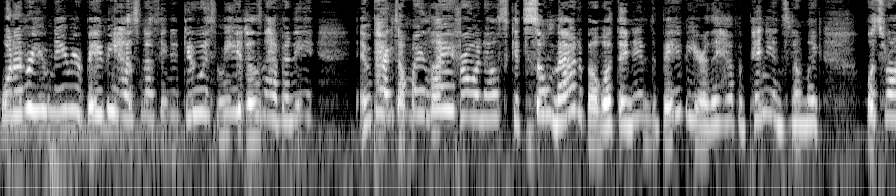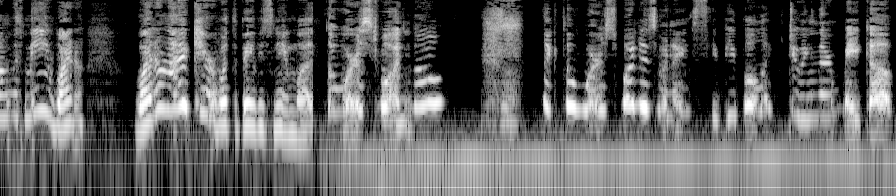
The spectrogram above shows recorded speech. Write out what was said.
whatever you name your baby has nothing to do with me. It doesn't have any impact on my life. Everyone else gets so mad about what they named the baby or they have opinions and I'm like, what's wrong with me? Why don't why don't I care what the baby's name was? The worst one though like the worst one is when I see people like doing their makeup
